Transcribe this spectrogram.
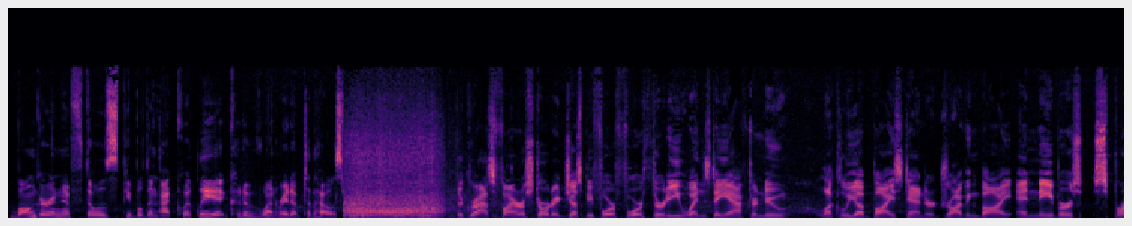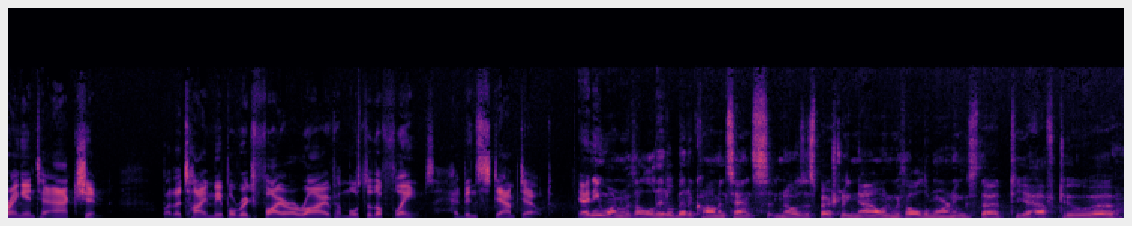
longer and if those people didn't act quickly, it could have went right up to the house. The grass fire started just before 4:30 Wednesday afternoon. Luckily, a bystander driving by and neighbors sprang into action. By the time Maple Ridge Fire arrived, most of the flames had been stamped out. Anyone with a little bit of common sense knows, especially now and with all the warnings, that you have to uh,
